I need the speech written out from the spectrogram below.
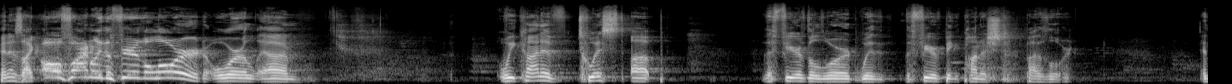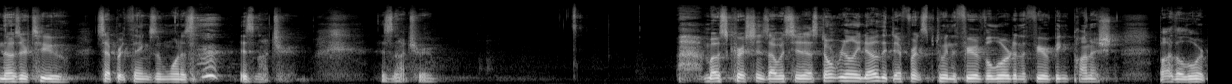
and it's like, oh, finally the fear of the Lord. Or um, we kind of twist up the fear of the Lord with the fear of being punished by the Lord. And those are two separate things, and one is, is not true. It's not true. Most Christians, I would suggest, don't really know the difference between the fear of the Lord and the fear of being punished by the Lord.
